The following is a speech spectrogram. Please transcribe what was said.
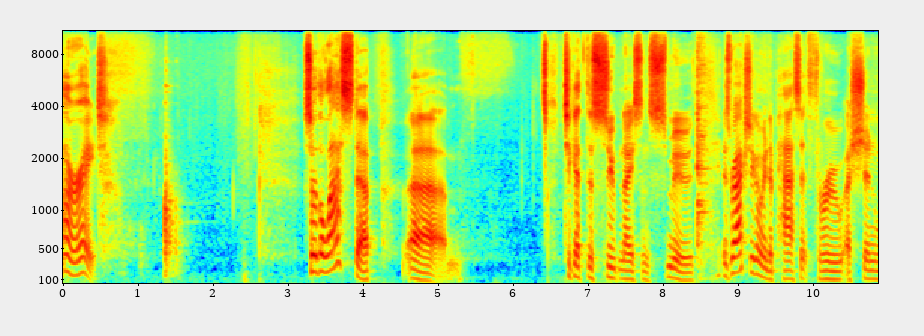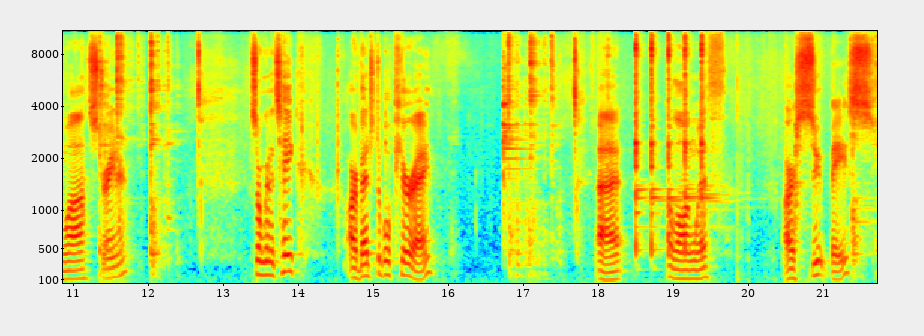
All right. So the last step um, to get this soup nice and smooth is we're actually going to pass it through a chinois strainer. So I'm going to take our vegetable puree uh, along with our soup base.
